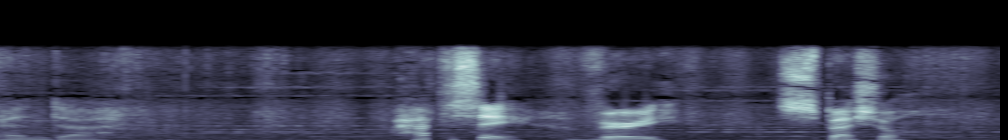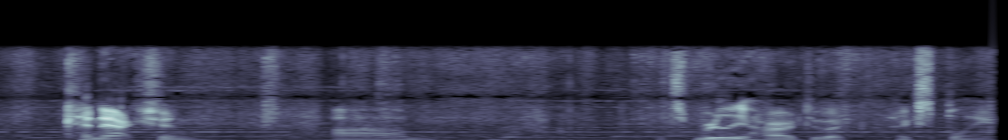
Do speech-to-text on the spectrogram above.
And uh, I have to say, very special connection. Um, it's really hard to explain.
